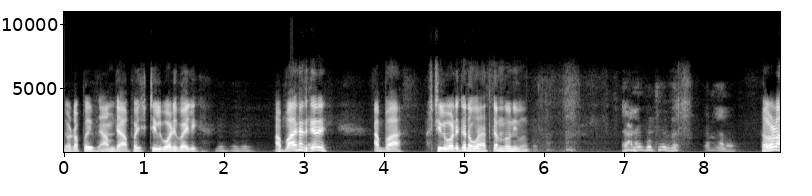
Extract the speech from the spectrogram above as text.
एवढा पैसे आमच्या आपाची स्टील बॉडी पाहिली का आपा हात करे आपा स्टील बॉडी कर हात कर दोन्ही मग एवढा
